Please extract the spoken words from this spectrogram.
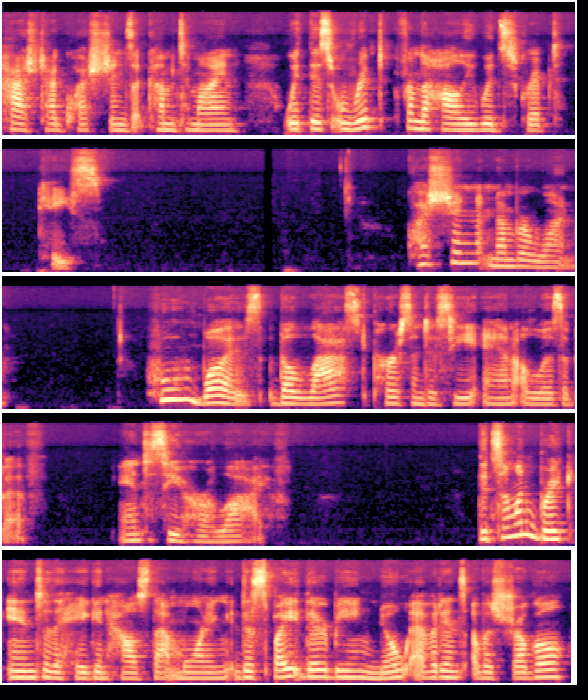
hashtag questions that come to mind with this ripped from the Hollywood script case. Question number one Who was the last person to see Anne Elizabeth and to see her alive? Did someone break into the Hagen house that morning despite there being no evidence of a struggle?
